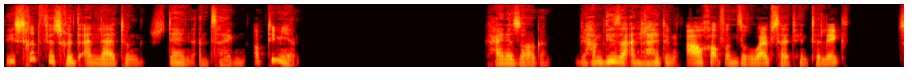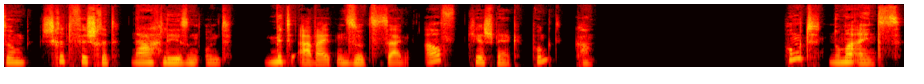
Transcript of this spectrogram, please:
Die Schritt-für-Schritt-Anleitung Stellenanzeigen optimieren. Keine Sorge, wir haben diese Anleitung auch auf unserer Website hinterlegt zum Schritt-für-Schritt Nachlesen und Mitarbeiten sozusagen auf kirschwerk.com. Punkt Nummer eins:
